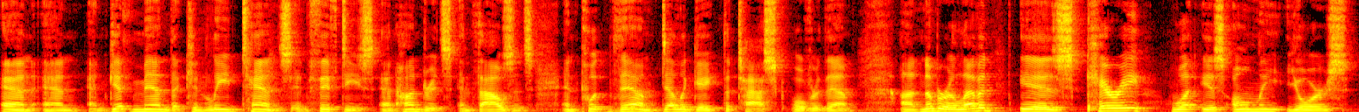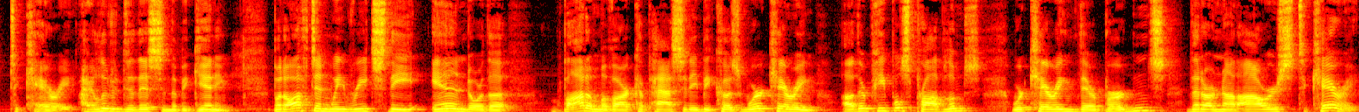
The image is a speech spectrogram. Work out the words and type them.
and, and, and get men that can lead tens and fifties and hundreds and thousands and put them, delegate the task over them. Uh, number 11 is carry what is only yours to carry. I alluded to this in the beginning, but often we reach the end or the bottom of our capacity because we're carrying other people's problems, we're carrying their burdens that are not ours to carry.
